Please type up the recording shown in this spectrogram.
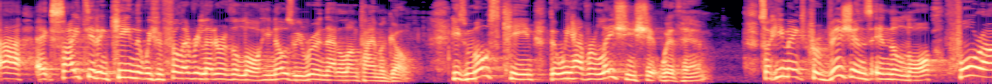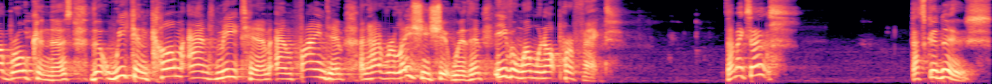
uh, excited and keen that we fulfill every letter of the law. He knows we ruined that a long time ago. He's most keen that we have relationship with Him. So he makes provisions in the law for our brokenness that we can come and meet him and find him and have relationship with him even when we're not perfect. Does that make sense? That's good news.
